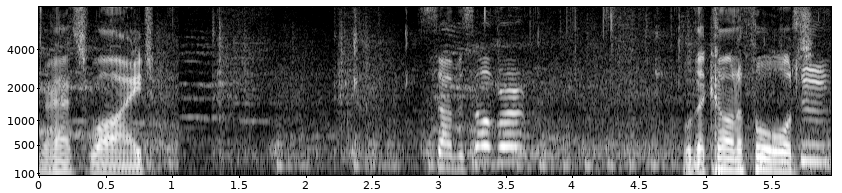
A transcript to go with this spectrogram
That's wide. Service over. Well, they can't afford. Two.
